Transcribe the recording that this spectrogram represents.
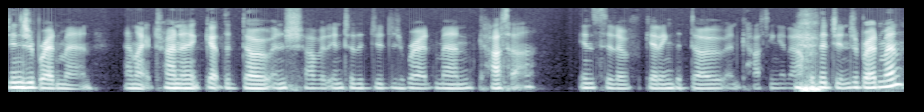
gingerbread man and like trying to get the dough and shove it into the gingerbread man cutter instead of getting the dough and cutting it out with a gingerbread man.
